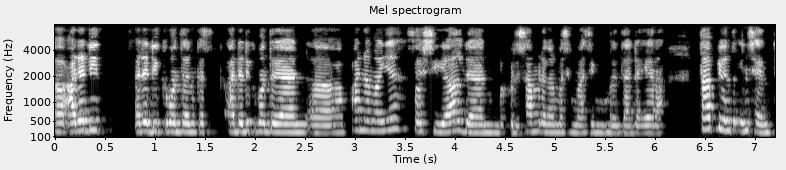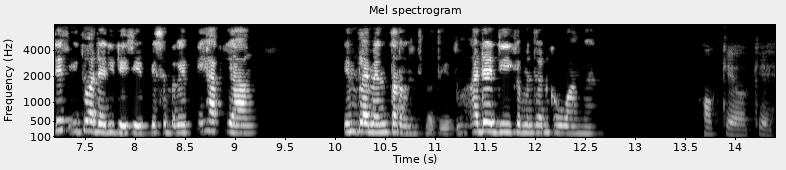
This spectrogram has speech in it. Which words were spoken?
uh, ada di ada di kementerian ada di kementerian uh, apa namanya sosial dan bekerjasama dengan masing-masing pemerintah daerah. Tapi untuk insentif itu ada di DJP sebagai pihak yang implementer seperti itu. Ada di Kementerian Keuangan. Oke oke,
